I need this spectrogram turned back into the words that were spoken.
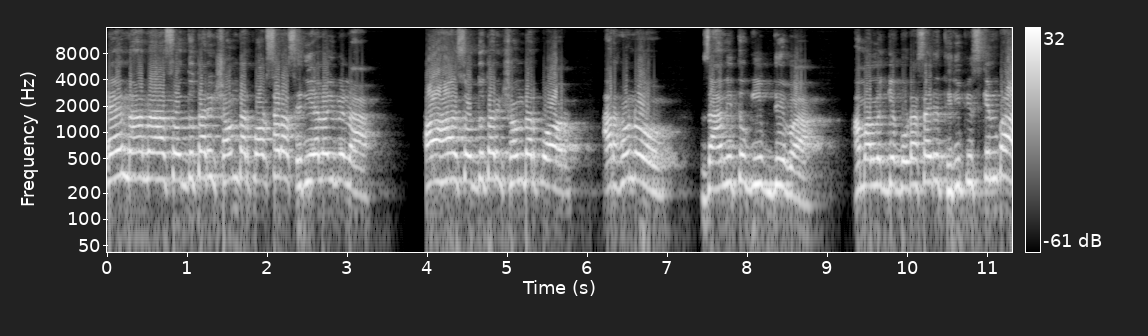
এ, না না, চোদ্দ তারিখ সন্ধ্যার পর ছাড়া সিরিয়াল হইবে না। হ্যাঁ হ্যাঁ চোদ্দ তারিখ সন্ধ্যার পর। আর হনো, জানি তো গিফট দিবা। আমার লগে গোটা সাইডে থ্রি পিস কিনবা।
